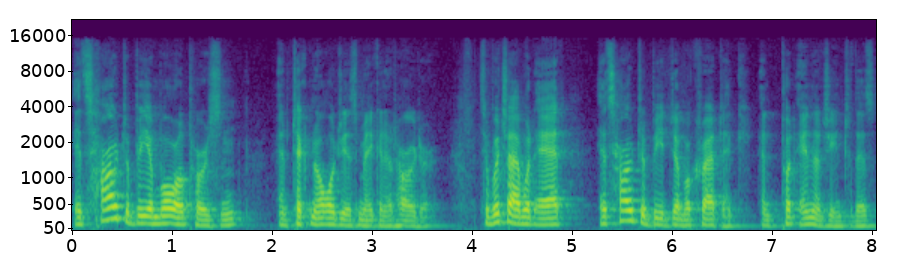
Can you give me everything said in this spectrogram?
it's hard to be a moral person, and technology is making it harder. To which I would add, it's hard to be democratic and put energy into this.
